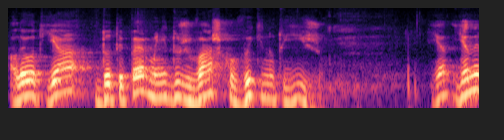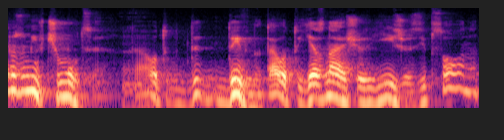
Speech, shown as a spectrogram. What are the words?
Але от я дотепер мені дуже важко викинути їжу. Я я не розумів, чому це. От Дивно, та? От я знаю, що їжа зіпсована,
